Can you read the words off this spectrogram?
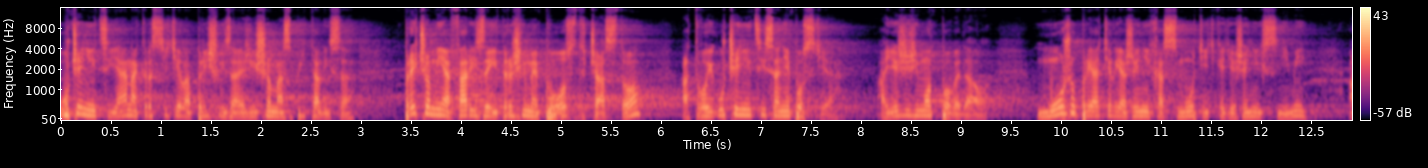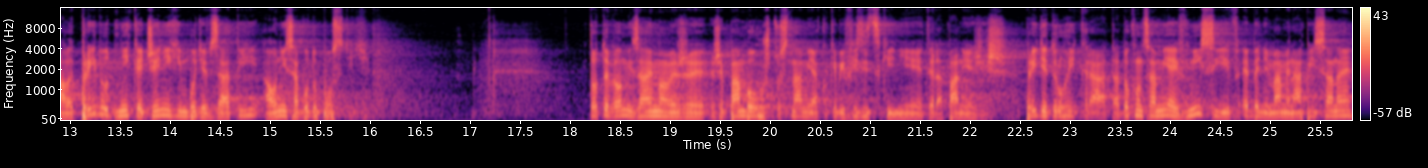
Učeníci Jana Krstiteľa prišli za Ježišom a spýtali sa, prečo my a farizei držíme pôst často a tvoji učeníci sa nepostia? A Ježiš im odpovedal, Môžu priatelia ženicha smútiť, keď je ženich s nimi, ale prídu dni, keď ženich im bude vzatý a oni sa budú postiť. Toto je veľmi zaujímavé, že, že Pán Boh už tu s nami ako keby fyzicky nie je, teda Pán Ježiš. Príde druhýkrát a dokonca my aj v misii v Ebene máme napísané,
